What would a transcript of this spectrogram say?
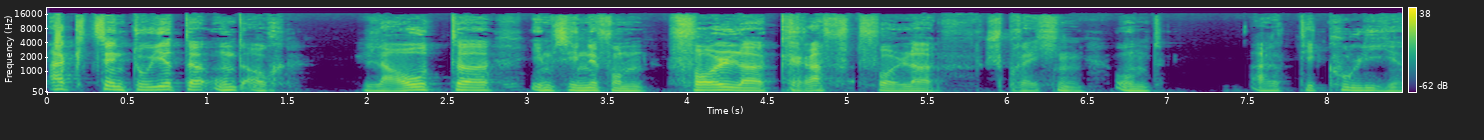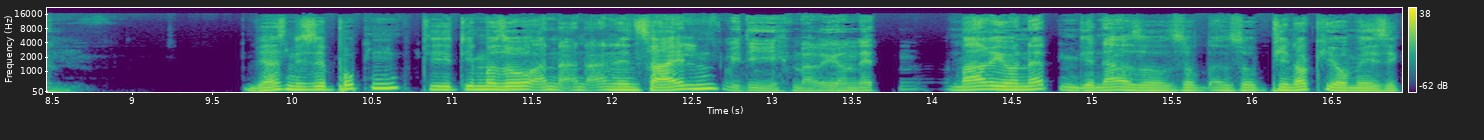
akzentuierter und auch lauter im Sinne von voller, kraftvoller sprechen und artikulieren. Wie heißen diese Puppen, die, die man so an, an, an den Seilen? Wie die Marionetten? Marionetten, genau, so, so, so Pinocchio-mäßig.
